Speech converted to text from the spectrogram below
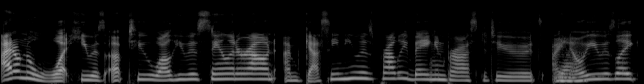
I don't know what he was up to while he was sailing around. I'm guessing he was probably banging prostitutes. I know he was like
